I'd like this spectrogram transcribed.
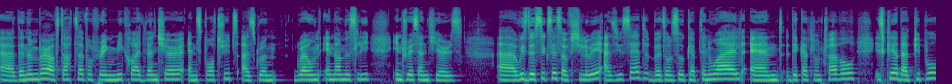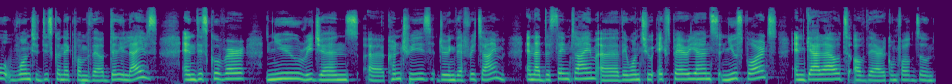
Uh, the number of startups offering micro adventure and sport trips has grown, grown enormously in recent years. Uh, with the success of Chilowé, as you said, but also Captain Wild and Decathlon Travel, it's clear that people want to disconnect from their daily lives and discover new regions, uh, countries during their free time. And at the same time, uh, they want to experience new sports and get out of their comfort zone.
